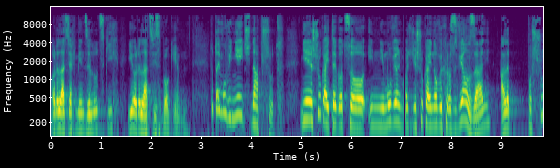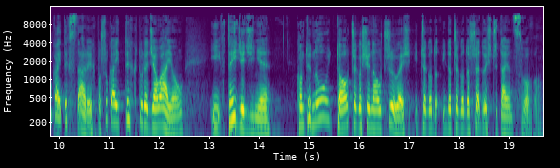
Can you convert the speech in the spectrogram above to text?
o relacjach międzyludzkich i o relacji z Bogiem. Tutaj mówi: nie idź naprzód, nie szukaj tego, co inni mówią, bądź nie szukaj nowych rozwiązań, ale poszukaj tych starych, poszukaj tych, które działają i w tej dziedzinie kontynuuj to, czego się nauczyłeś i, czego do, i do czego doszedłeś, czytając słowo.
